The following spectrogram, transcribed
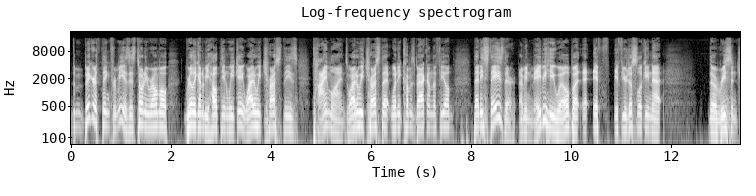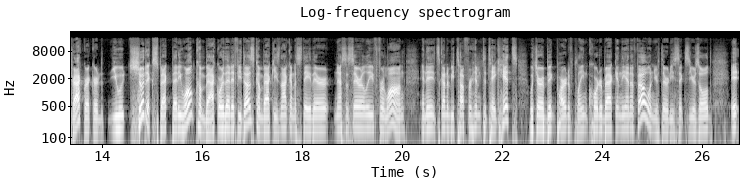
the bigger thing for me is: is Tony Romo really going to be healthy in Week Eight? Why do we trust these timelines? Why do we trust that when he comes back on the field, that he stays there? I mean, maybe he will, but if if you're just looking at the recent track record, you should expect that he won't come back, or that if he does come back, he's not going to stay there necessarily for long, and it's going to be tough for him to take hits, which are a big part of playing quarterback in the NFL when you're 36 years old. It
